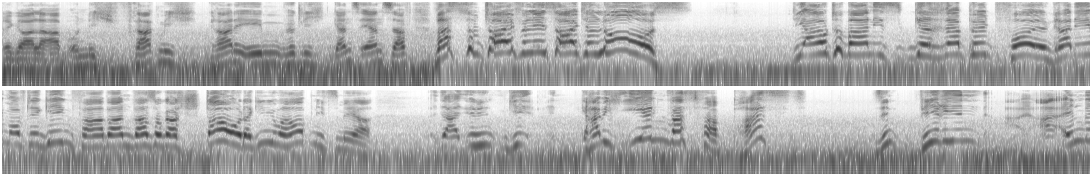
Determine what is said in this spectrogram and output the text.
Regale ab. Und ich frage mich gerade eben wirklich ganz ernsthaft, was zum Teufel ist heute los? Die Autobahn ist gerappelt voll. Gerade eben auf der Gegenfahrbahn war sogar Stau. Da ging überhaupt nichts mehr. Äh, Habe ich irgendwas verpasst? Sind Ferien äh, Ende?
